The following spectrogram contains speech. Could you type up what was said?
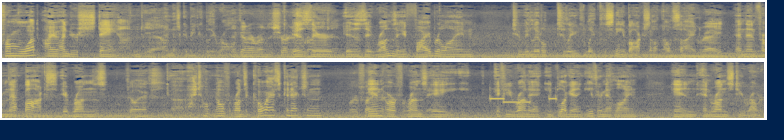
From what I understand, Yeah. and this could be completely wrong. They're gonna run the shortest. is there is it runs a fiber line to a little to like, like the SNE box outside, right and then from that box it runs. Coax Uh, I don't know if it runs a coax connection or in or if it runs a if you run it, you plug in an ethernet line in and runs to your router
